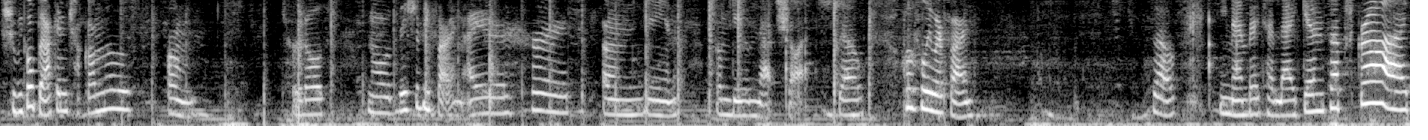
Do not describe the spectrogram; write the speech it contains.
Should we go back and check on those um turtles? No, they should be fine. I heard um Jane um gave him that shot. So hopefully we're fine. So remember to like and subscribe.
